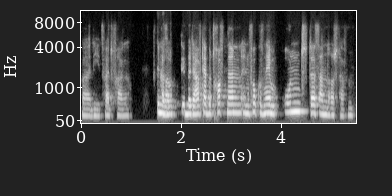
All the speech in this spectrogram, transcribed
war die zweite Frage. Genau. Also den Bedarf der Betroffenen in den Fokus nehmen und das andere schaffen.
